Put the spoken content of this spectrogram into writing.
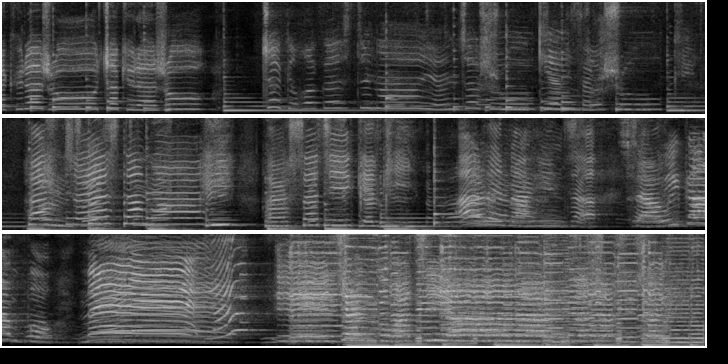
Csakurajo, csakurajo, csakura kastena, jenza suki, jenza suki. Hanza estanahi, asati kelki. Arena hinza, sawi campo, me. E jengo razia, na, na, na, na, na,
